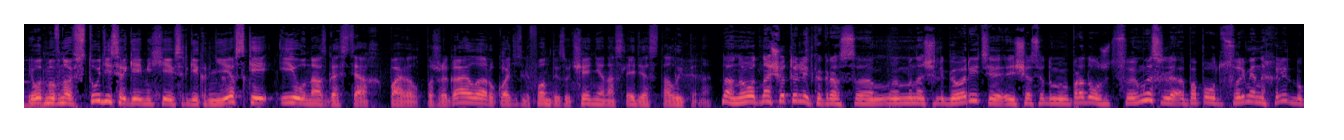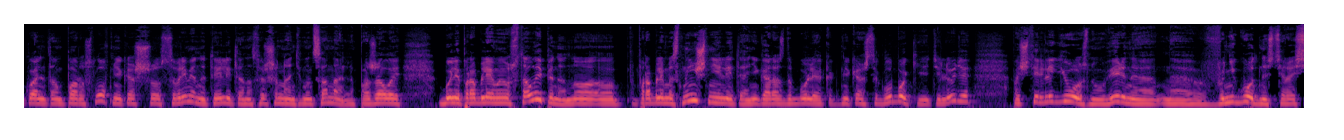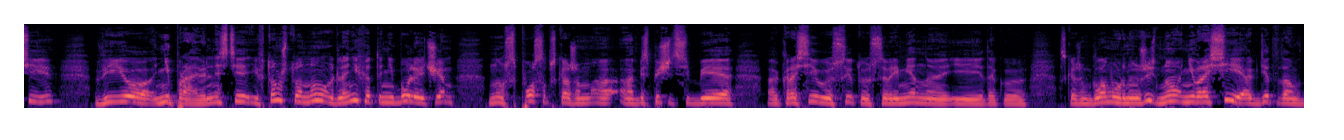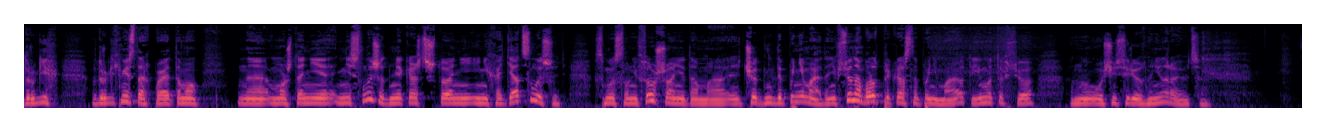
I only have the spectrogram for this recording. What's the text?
И вот мы вновь в студии, Сергей Михеев, Сергей Корнеевский, и у нас в гостях Павел Пожигайло, руководитель фонда изучения наследия Столыпина. Да, ну вот насчет элит как раз э, мы начали говорить, и сейчас, я думаю, вы продолжите свою мысль. По поводу современных элит, буквально там пару слов, мне кажется, что современная эта элита, она совершенно антинациональна. Пожалуй, были проблемы и у Столыпина, но э, проблемы с нынешней элитой, они гораздо более, как мне кажется, глубокие. Эти люди почти религиозно уверены э, в негодности России, в ее неправильности и в том, что ну, для них это не более чем ну, способ, скажем, обеспечить себе красивую, сытую, современную и такую, скажем, гламурную жизнь, но не в России, а где-то там в других, в других местах. Поэтому может, они не слышат, мне кажется, что они и не хотят слышать. Смысл не в том, что они там что-то недопонимают. Они все, наоборот, прекрасно понимают, и им это все ну, очень серьезно не нравится.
